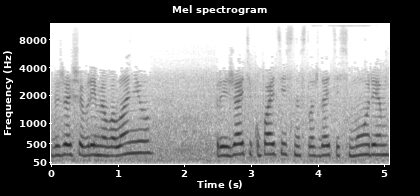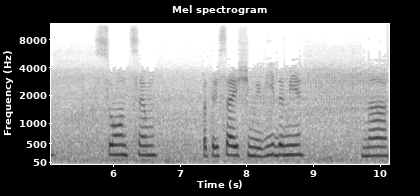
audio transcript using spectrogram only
в ближайшее время в Аланию. Приезжайте, купайтесь, наслаждайтесь морем, солнцем, потрясающими видами на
